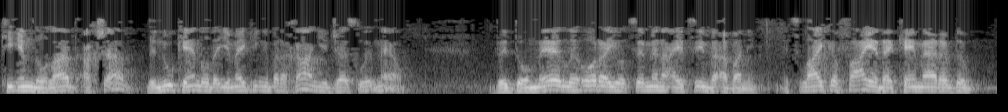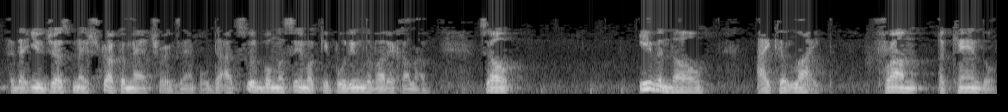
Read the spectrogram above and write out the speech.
Ki im nolad achshav, the new candle that you're making a beracha on, you just lit now. It's like a fire that came out of the that you just struck a match, for example. So, even though I could light from a candle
